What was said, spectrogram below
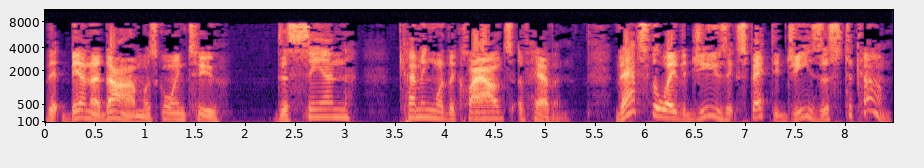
that Ben Adam was going to descend coming with the clouds of heaven. That's the way the Jews expected Jesus to come.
